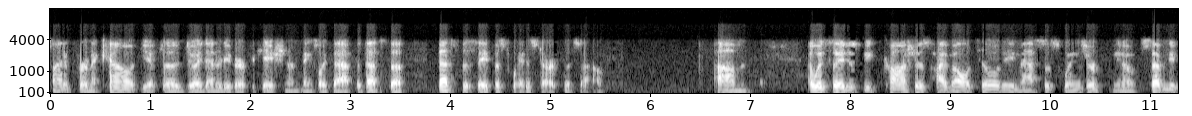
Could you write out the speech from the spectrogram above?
sign up for an account, you have to do identity verification and things like that. But that's the that's the safest way to start this out. Um, I would say just be cautious. High volatility, massive swings are you know 70%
